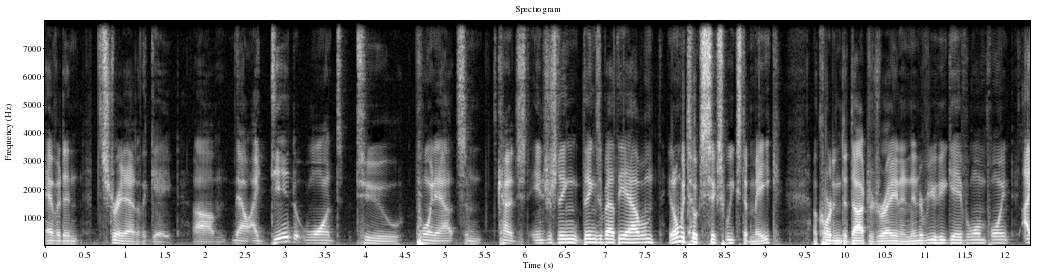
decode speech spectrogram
evident straight out of the gate. Um, now, I did want to point out some kind of just interesting things about the album. It only took six weeks to make according to Dr. Dre in an interview he gave at one point. I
